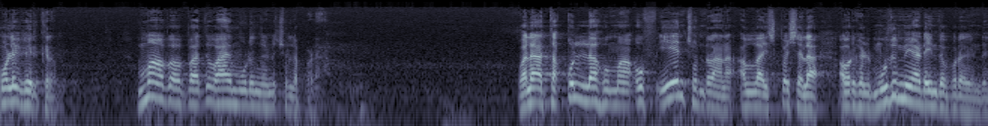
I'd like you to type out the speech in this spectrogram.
மொழிபெயர்க்கிறோம். உமா அப்பாவை பார்த்து வாய மூடுங்கன்னு சொல்லப்படா வலா தக்குல்லஹுமா உஃப் ஏன் சொல்கிறான் அல்லாஹ் ஸ்பெஷலாக அவர்கள் முதுமை அடைந்த பிறகு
